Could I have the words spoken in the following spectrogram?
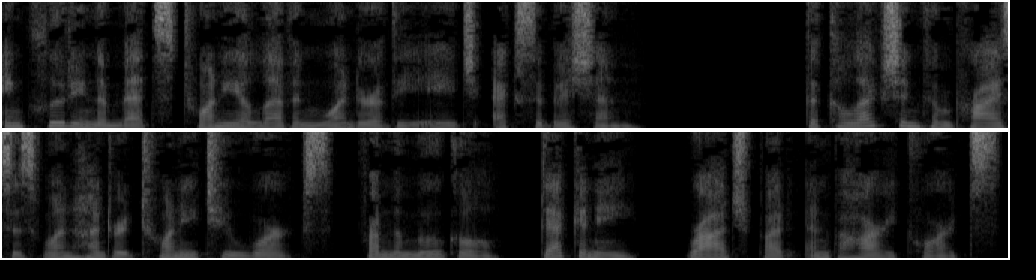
including the Met's 2011 Wonder of the Age exhibition. The collection comprises 122 works, from the Mughal, Deccani, Rajput, and Pahari courts.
